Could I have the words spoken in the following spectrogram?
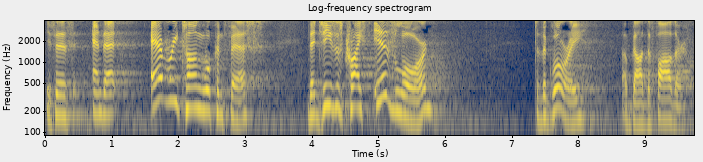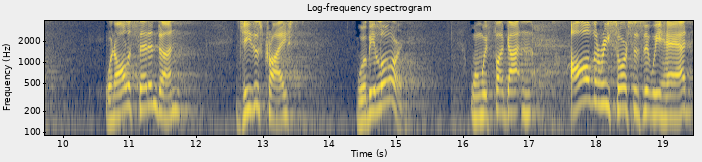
He says, and that every tongue will confess that Jesus Christ is Lord to the glory of God the Father. When all is said and done, Jesus Christ will be Lord. When we've forgotten all the resources that we had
